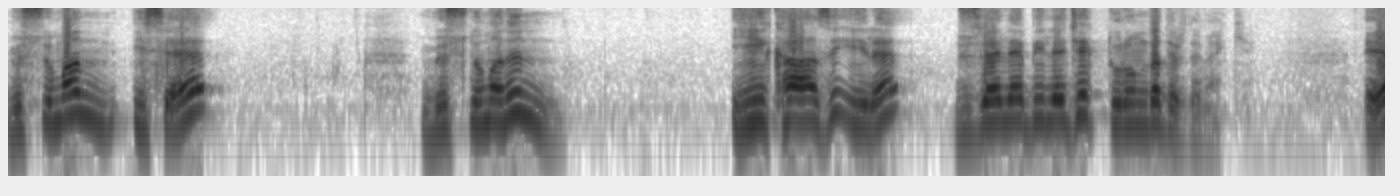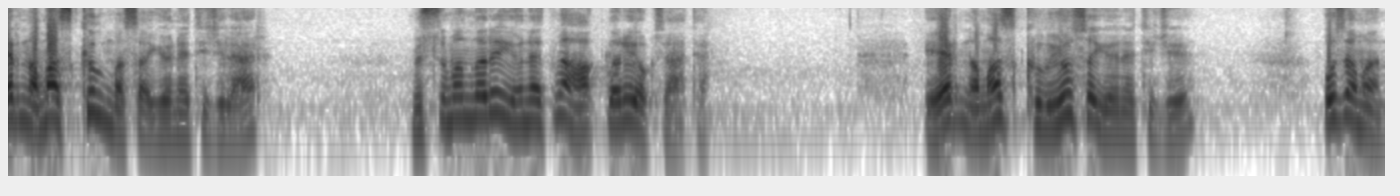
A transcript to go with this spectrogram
Müslüman ise Müslümanın ikazı ile düzelebilecek durumdadır demek ki. Eğer namaz kılmasa yöneticiler, Müslümanları yönetme hakları yok zaten. Eğer namaz kılıyorsa yönetici, o zaman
